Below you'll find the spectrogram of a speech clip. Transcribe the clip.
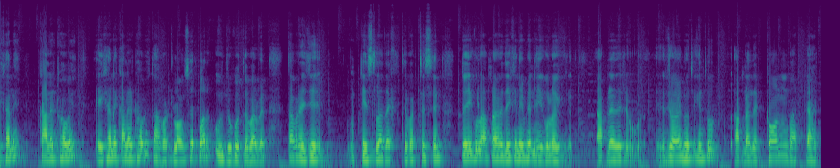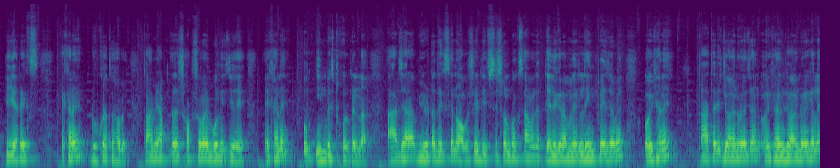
এখানে কালেক্ট হবে। এখানে কালেক্ট হবে, তারপর লঞ্চের পর উইথড্র করতে পারবেন। তারপরে এই যে টেসলা দেখতে পারতেছেন। তো এগুলো আপনারা দেখে নেবেন। এগুলো আপনাদের জয়েন হতে কিন্তু আপনাদের টন বা টিআরএক্স এখানে ঢুকাতে হবে। তো আমি আপনাদের সবসময় বলি যে এখানে ইনভেস্ট করবেন না। আর যারা ভিডিওটা দেখছেন, অবশ্যই ডিসক্রিপশন বক্সে আমাদের টেলিগ্রামের লিঙ্ক পেয়ে যাবেন। ওইখানে তাড়াতাড়ি জয়েন হয়ে যান। ওইখানে জয়েন হয়ে গেলে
